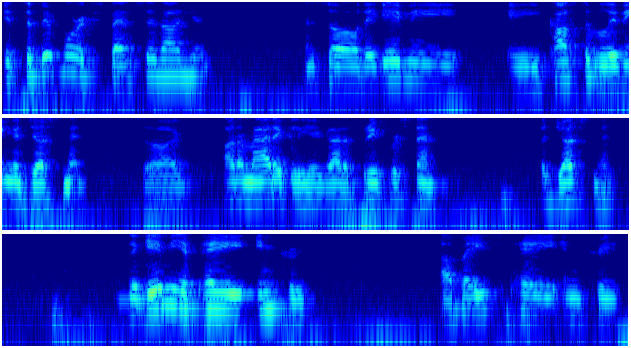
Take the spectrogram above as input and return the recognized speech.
it's a bit more expensive out here. And so they gave me a cost of living adjustment. So I automatically I got a 3% adjustment. They gave me a pay increase, a base pay increase.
